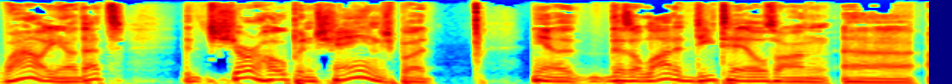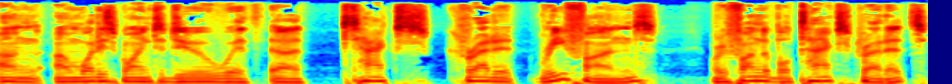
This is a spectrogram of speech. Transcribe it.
wow, you know, that's sure hope and change, but you know, there's a lot of details on, uh, on, on what he's going to do with, uh, tax credit refunds, refundable tax credits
